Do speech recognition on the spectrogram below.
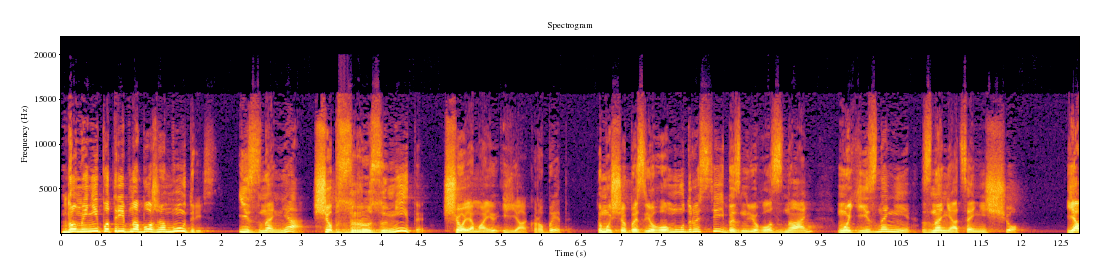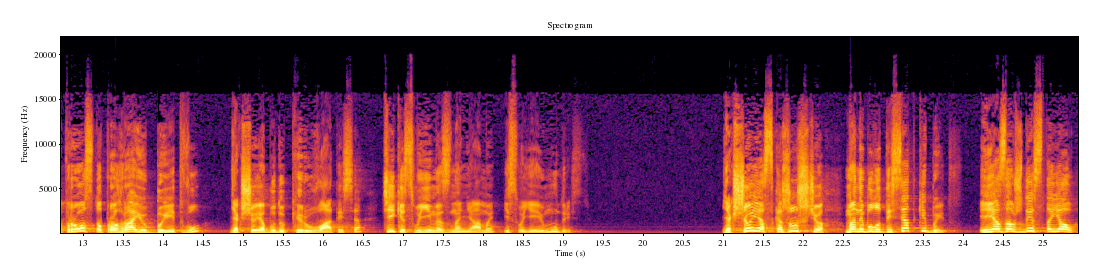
Но мені потрібна Божа мудрість і знання, щоб зрозуміти, що я маю і як робити. Тому що без його мудрості і без його знань, мої знані, знання це ніщо. Я просто програю битву, якщо я буду керуватися тільки своїми знаннями і своєю мудрістю. Якщо я скажу, що в мене було десятки битв, і я завжди стояв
